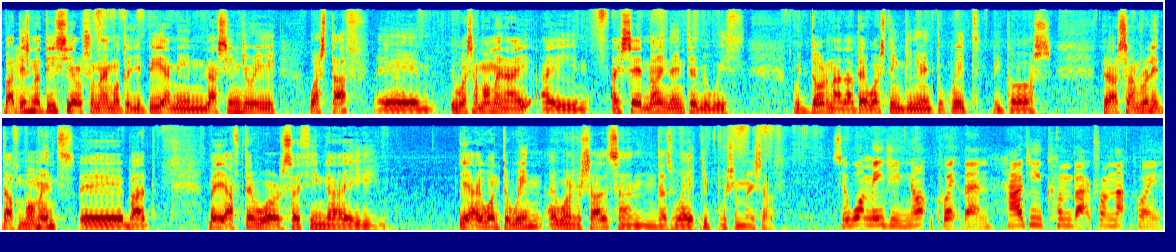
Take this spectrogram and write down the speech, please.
But it's not easy. Also, in MotoGP, I mean, last injury was tough. Um, it was a moment I, I, I said no in the interview with, with Dorna that I was thinking even to quit because there are some really tough moments. Uh, but, but yeah, afterwards, I think I, yeah, I want to win. I want results, and that's why I keep pushing myself. So what made you not quit then? How do you come back from that point?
